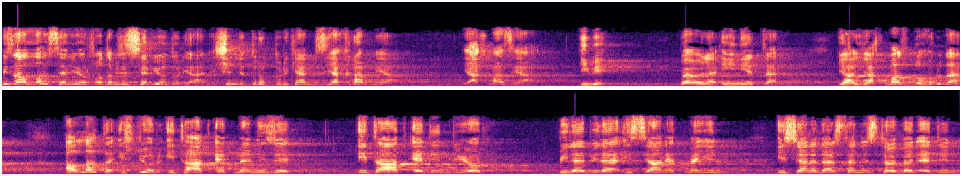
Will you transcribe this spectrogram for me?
Biz Allah'ı seviyoruz, o da bizi seviyordur yani. Şimdi durup dururken bizi yakar mı ya? Yakmaz ya. Gibi. Böyle iyi niyetler. Ya yakmaz doğru da Allah da istiyor itaat etmemizi. İtaat edin diyor. Bile bile isyan etmeyin. İsyan ederseniz tövbe edin.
